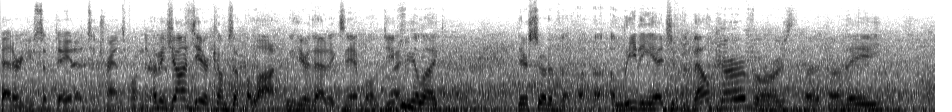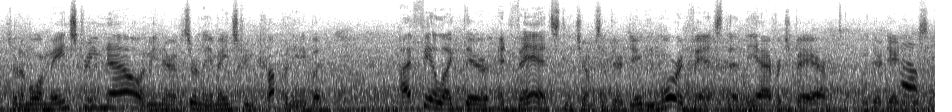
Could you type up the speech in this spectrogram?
better use of data to transform their I mean, John Deere comes up a lot. We hear that example. Do you right. feel like they're sort of a, a, leading edge of the bell curve or is, are, are they sort of more mainstream now? I mean, they're certainly a mainstream company, but I feel like they're advanced in terms of their data, more advanced than the average bear with their data well, usage.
